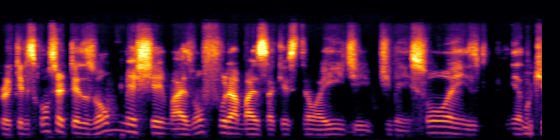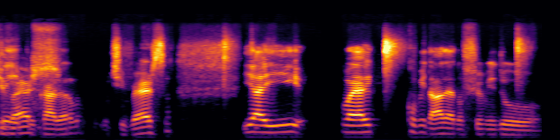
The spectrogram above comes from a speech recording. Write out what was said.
porque eles com certeza vão mexer mais, vão furar mais essa questão aí de dimensões, linha multiverso. do tempo, caramba, multiverso. E aí vai combinar né, no filme do, do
